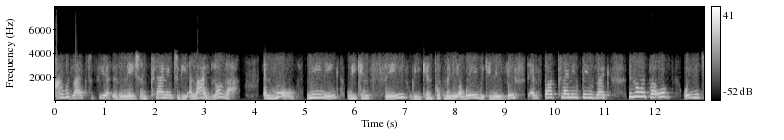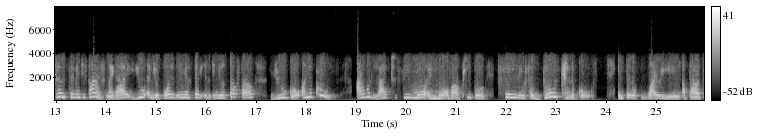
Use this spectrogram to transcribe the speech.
I would like to see us as a nation planning to be alive longer and more, meaning we can save, we can put money away, we can invest and start planning things like, you know what, bro, when you turn 75, my guy, you and your boys in your, st- in your stokvel, you go on a cruise. I would like to see more and more of our people saving for those kind of goals instead of worrying about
